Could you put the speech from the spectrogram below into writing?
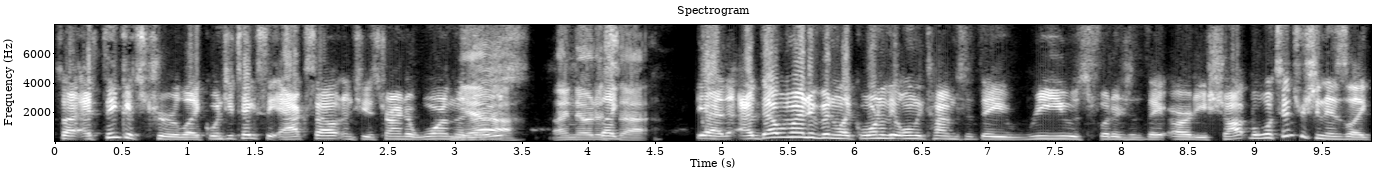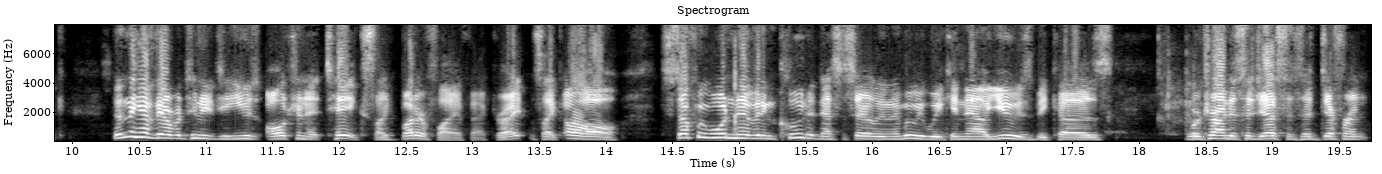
So I think it's true. Like when she takes the axe out and she's trying to warn the Yeah, nurse. I noticed like, that. Yeah, that might have been like one of the only times that they reused footage that they already shot. But what's interesting is like then they have the opportunity to use alternate takes, like butterfly effect, right? It's like, oh, stuff we wouldn't have included necessarily in the movie, we can now use because we're trying to suggest it's a different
